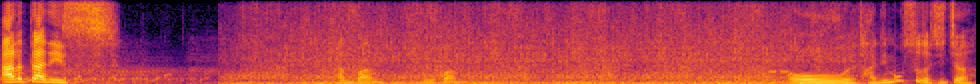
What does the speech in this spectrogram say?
아르타니스. 한 방 두방. 오우 다니모스가 진짜.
